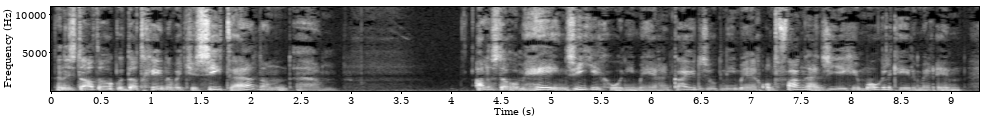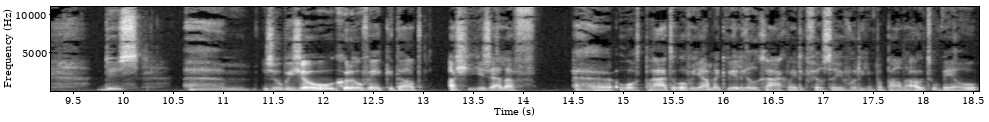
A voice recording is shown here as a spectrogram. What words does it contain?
dan is dat ook datgene wat je ziet. Hè? Dan um, alles daaromheen zie je gewoon niet meer en kan je dus ook niet meer ontvangen en zie je geen mogelijkheden meer in. Dus um, sowieso geloof ik dat als je jezelf uh, hoort praten over... ja, maar ik wil heel graag, weet ik veel... stel je voor dat je een bepaalde auto wil...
